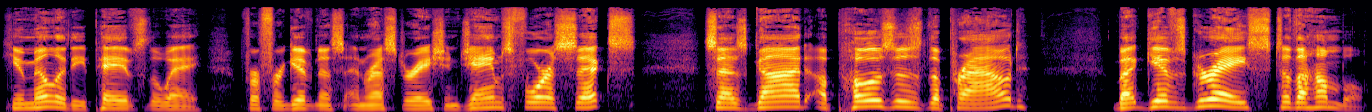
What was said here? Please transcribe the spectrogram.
Humility paves the way for forgiveness and restoration. James 4 6 says, God opposes the proud, but gives grace to the humble.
